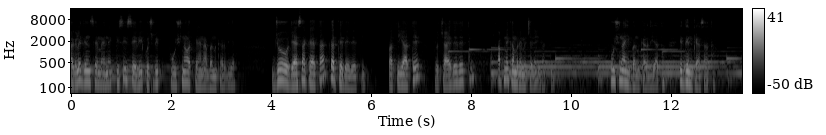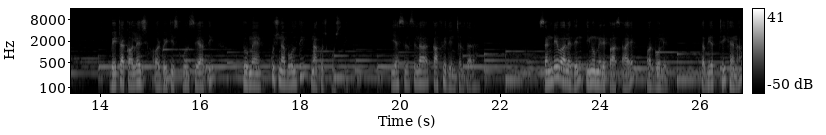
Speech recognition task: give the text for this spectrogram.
अगले दिन से मैंने किसी से भी कुछ भी पूछना और कहना बंद कर दिया। जो जैसा कहता करके दे देती। पति आते तो चाय दे देती, अपने कमरे में चली जाती। पूछना ही बंद कर दिया था कि दिन कैसा था। बेटा कॉलेज और बेटी स्कूल से आती तो मैं कुछ ना बोलती, ना कुछ पूछती। यह सिलसिला काफ़ी दिन चलता रहा। संडे वाले दिन तीनों मेरे पास आए और बोले, तबीयत ठीक है ना?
